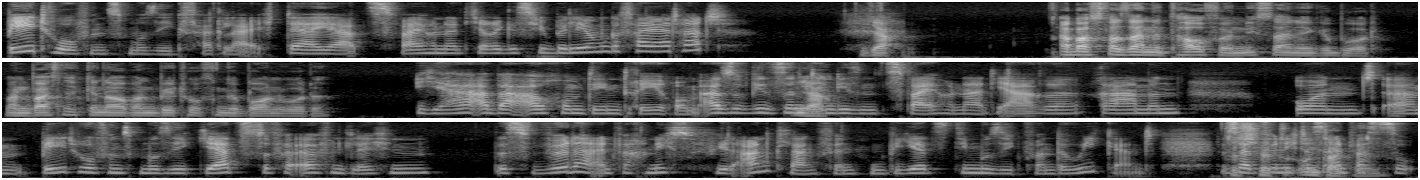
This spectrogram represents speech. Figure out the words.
Beethovens Musik vergleiche, der ja 200-jähriges Jubiläum gefeiert hat. Ja. Aber es war seine Taufe, nicht seine Geburt. Man weiß nicht genau, wann Beethoven geboren wurde. Ja, aber auch um den Dreh rum. Also wir sind Ja. in diesem 200-Jahre-Rahmen und ähm, Beethovens Musik jetzt zu veröffentlichen, das würde einfach nicht so viel Anklang finden wie jetzt die Musik von The Weeknd. Deshalb finde ich das einfach so.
